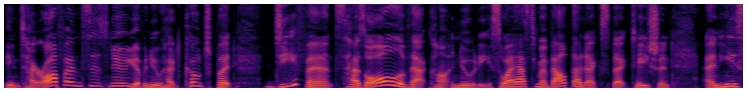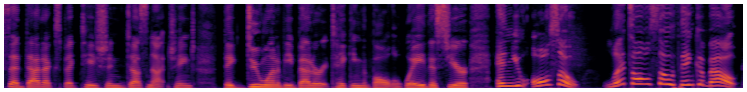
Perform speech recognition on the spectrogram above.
the entire offense is new. You have a new head coach, but defense has all of that continuity. So I asked him about that expectation, and he said that expectation does not change. They do want to be better at taking the ball away this year. And you also, let's also think about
